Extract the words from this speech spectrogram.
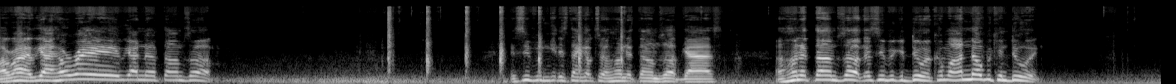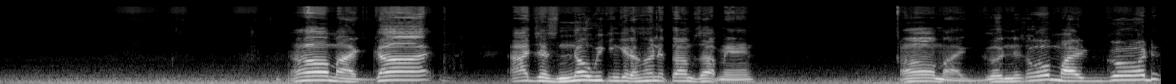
All right, we got hooray! We got another thumbs up. Let's see if we can get this thing up to 100 thumbs up, guys. 100 thumbs up. Let's see if we can do it. Come on, I know we can do it. Oh my God. I just know we can get a hundred thumbs up, man. Oh my goodness. Oh my God.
